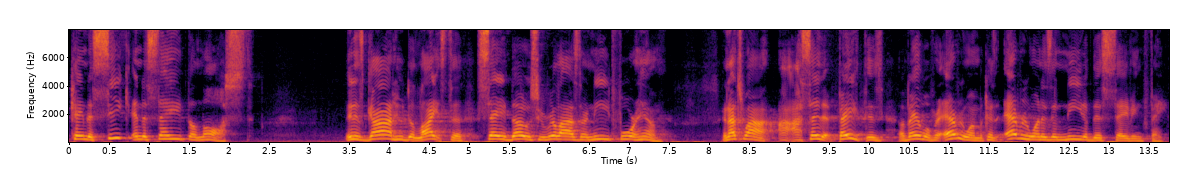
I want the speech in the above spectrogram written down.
came to seek and to save the lost. It is God who delights to save those who realize their need for him. And that's why I say that faith is available for everyone because everyone is in need of this saving faith.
